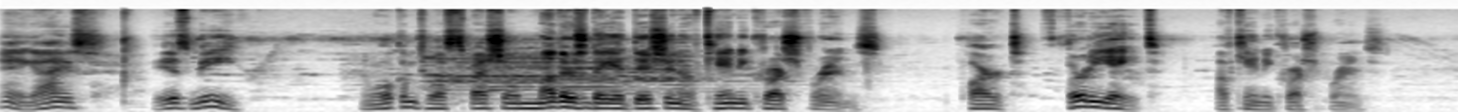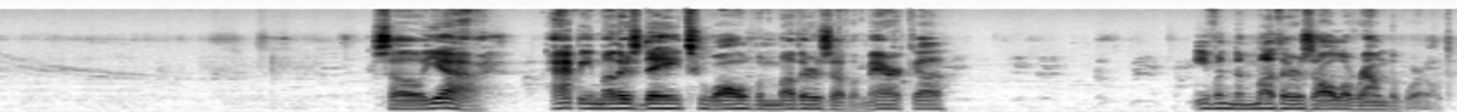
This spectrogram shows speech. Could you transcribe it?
Hey guys, it is me, and welcome to a special Mother's Day edition of Candy Crush Friends, part 38 of Candy Crush Friends. So, yeah, happy Mother's Day to all the mothers of America, even the mothers all around the world.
